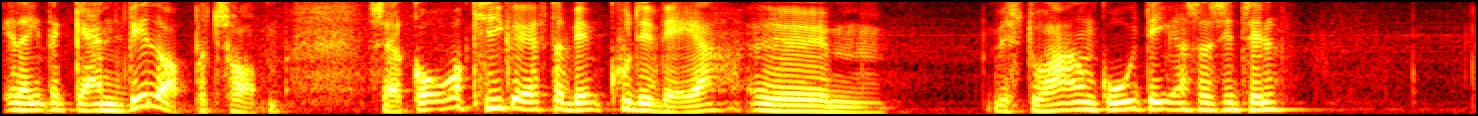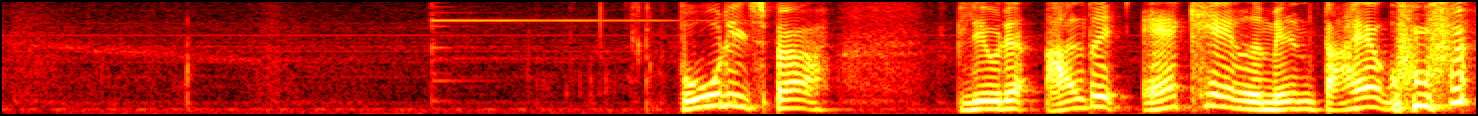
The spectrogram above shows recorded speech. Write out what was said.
eller en, der gerne vil op på toppen. Så jeg går og kigger efter, hvem kunne det være. Øh, hvis du har nogle gode idéer, så sig til. Bodil spørger, blev det aldrig akavet mellem dig og Uffe?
